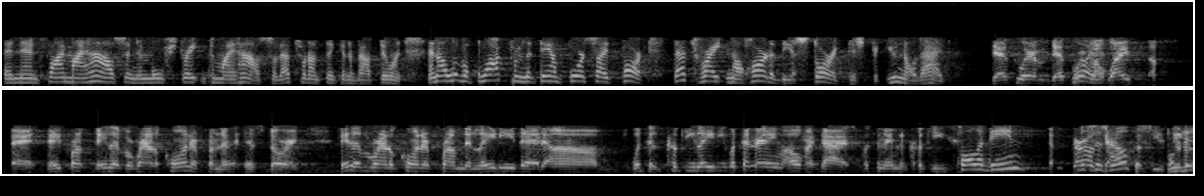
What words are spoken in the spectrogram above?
and then find my house and then move straight into my house. So that's what I'm thinking about doing. And I'll live a block from the damn Forsyth Park. That's right in the heart of the historic district. You know that. That's where that's where Boy. my wife uh, at. They from they live around the corner from the historic. They live around the corner from the lady that um what's the cookie lady? What's her name? Oh my gosh, what's the name of the cookies? Paula Deen, Girl Mrs. Wilkes? cookies. Oh, No, no,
